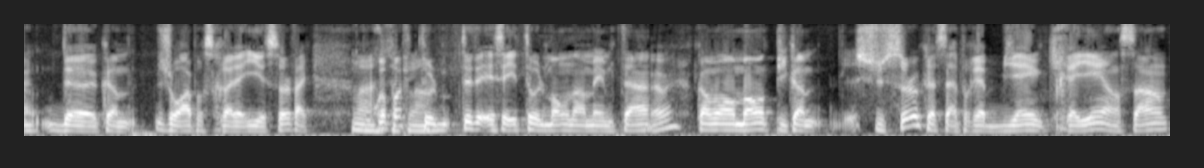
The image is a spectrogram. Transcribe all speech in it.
Ouais. de comme joueur pour se relayer ça. Fait que Ouais, pourquoi pas tout le- essayer tout le monde en même temps Ben ouais. comme on monte puis comme je suis sûr que ça pourrait bien créer ensemble.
